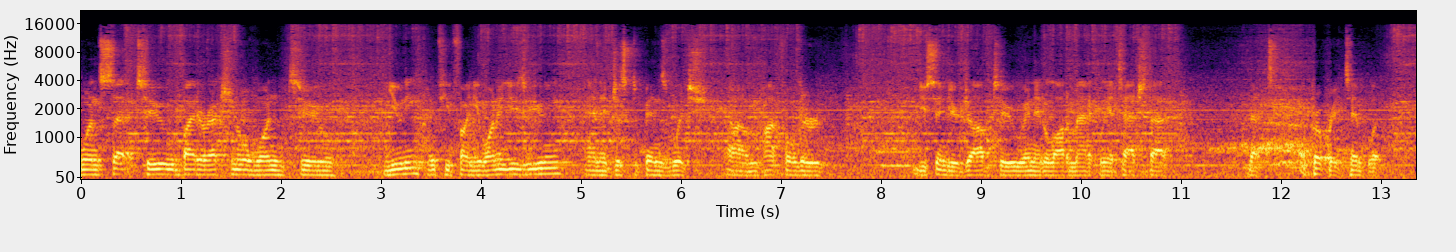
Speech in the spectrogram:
one set to bidirectional, one to uni if you find you want to use uni, and it just depends which um, hot folder you send your job to, and it'll automatically attach that that appropriate template.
